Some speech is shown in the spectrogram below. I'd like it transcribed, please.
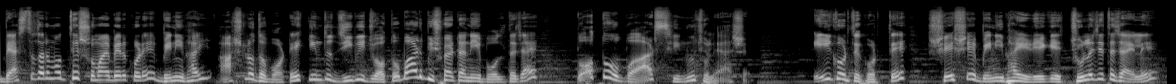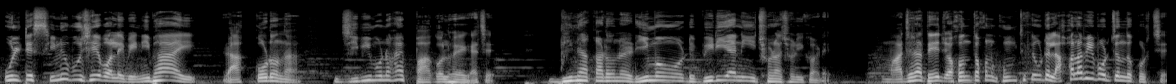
ব্যস্ততার মধ্যে সময় বের করে বেনি ভাই আসলো তো বটে, কিন্তু জিবি যতবার বিষয়টা নিয়ে বলতে যায়, ততবার সিনু চলে আসে। এই করতে করতে শেষে বেনি ভাই রেগে চলে যেতে চাইলে উল্টে সিনু বুঝিয়ে বলে, বেনি ভাই, রাগ করো না। জিবি মনে হয় পাগল হয়ে গেছে। বিনা কারণে রিমোট, বিরিয়ানি ছোঁড়াছড়ি করে। মাঝরাতে যখন তখন ঘুম থেকে উঠে লাফালাফি পর্যন্ত করছে।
